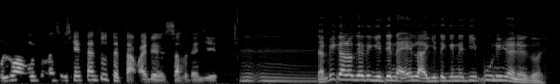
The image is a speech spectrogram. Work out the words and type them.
peluang untuk hasut syaitan tu tetap ada Saf dan. Mm-mm. Tapi kalau kata kita nak elak, kita kena tipu ni macam mana, Gus?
